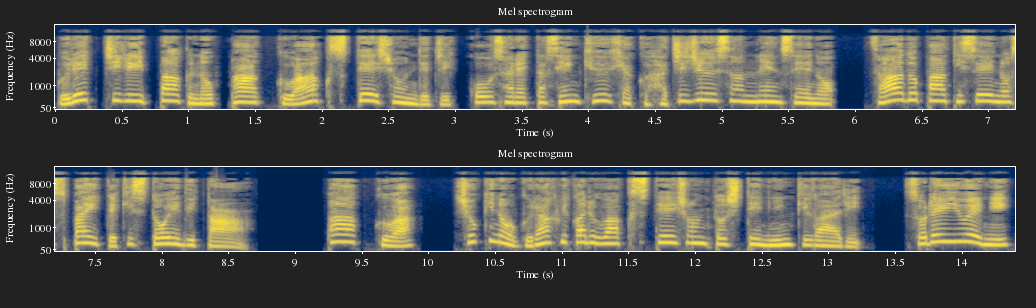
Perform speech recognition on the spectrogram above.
ブレッチリーパークのパークワークステーションで実行された1983年製のサードパーティ製のスパイテキストエディター。パークは初期のグラフィカルワークステーションとして人気があり、それゆえに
